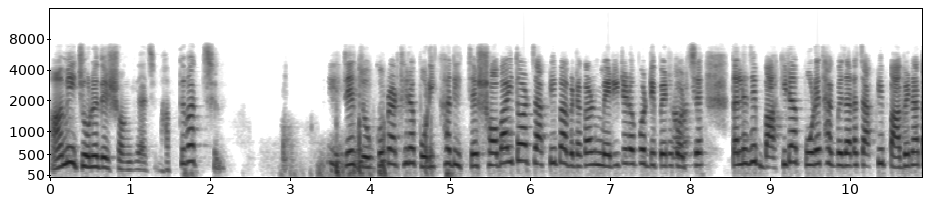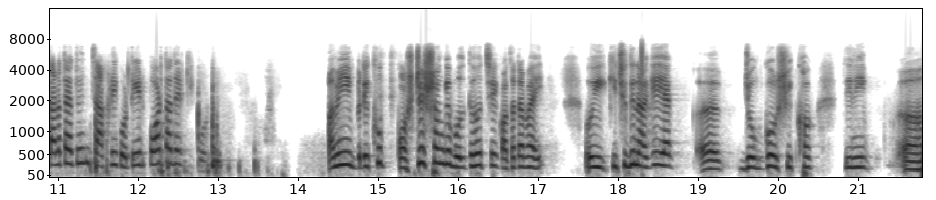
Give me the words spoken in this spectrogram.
আমি চোরেদের সঙ্গে আছি। ভাবতে পারছেন? যে যোগ্য প্রার্থীরা পরীক্ষা দিচ্ছে সবাই তো আর চাকরি পাবে না কারণ মেরিটের ওপর ডিপেন্ড করছে। তাহলে যে বাকিরা পড়ে থাকবে যারা চাকরি পাবে না তারা তো এতদিন চাকরি করতে এরপর তাদের কি করবে? আমি মানে খুব কষ্টের সঙ্গে বলতে হচ্ছে এই কথাটা ভাই। ওই কিছুদিন আগেই এক আহ, যোগ্য শিক্ষক তিনি আহ,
